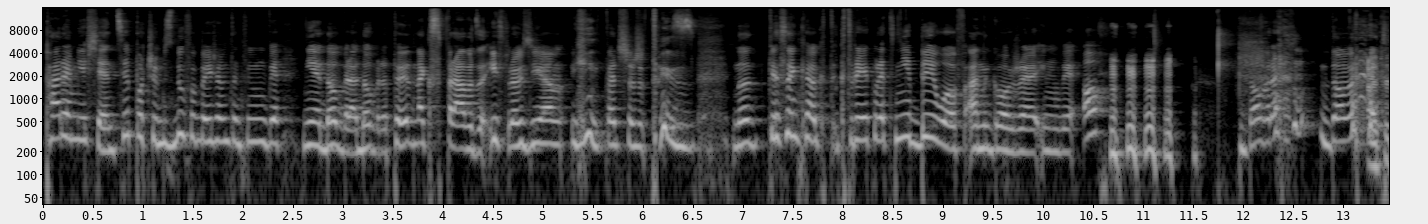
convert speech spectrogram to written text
parę miesięcy, po czym znów obejrzałam ten film i mówię, nie, dobra, dobra, to jednak sprawdzę. I sprawdziłam i patrzę, że to jest no, piosenka, której akurat nie było w Angorze i mówię, o, dobra, dobra. Ale to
